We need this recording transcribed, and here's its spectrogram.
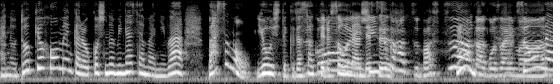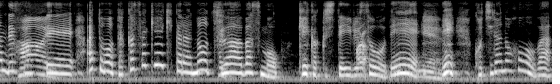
あの東京方面からお越しの皆様にはバスも用意してくださってるそうなんです。新宿発バスツアーがございます。そうなんですって、はいあと高崎駅からのツアーバスも計画しているそうで,、あらいねえこちらの方は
